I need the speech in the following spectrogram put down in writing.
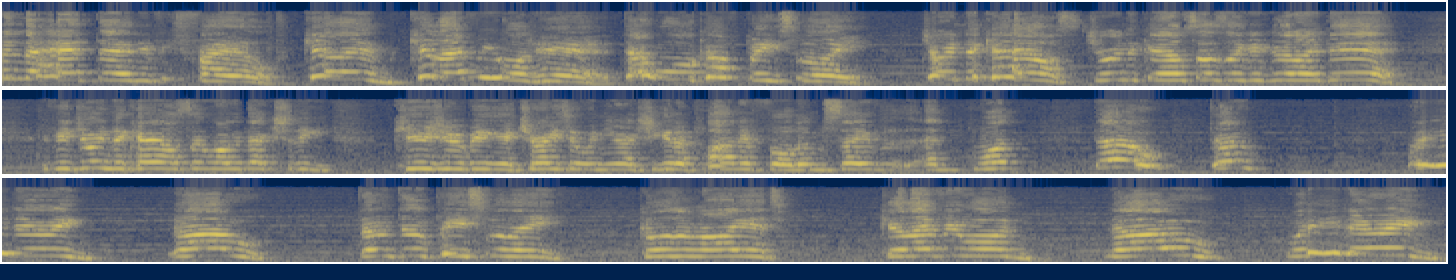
Him in the head then if he's failed. Kill him. Kill everyone here. Don't walk off peacefully. Join the chaos. Join the chaos sounds like a good idea. If you join the chaos, they won't actually accuse you of being a traitor when you're actually get a planet for them. Save and what? No, don't. What are you doing? No, don't do it peacefully. Cause a riot. Kill everyone. No. What are you doing?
